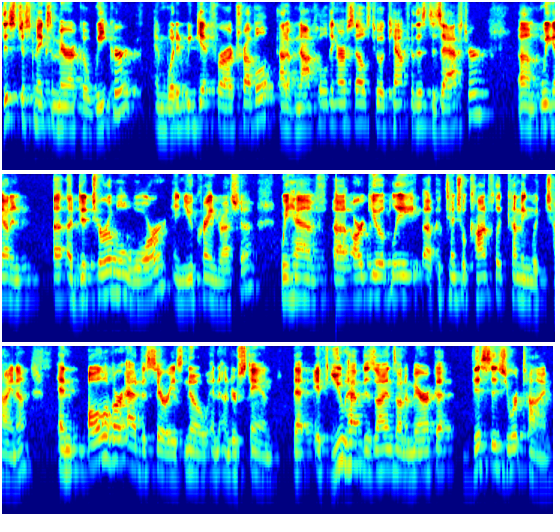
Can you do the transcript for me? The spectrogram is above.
this just makes America weaker. And what did we get for our trouble out of not holding ourselves to account for this disaster? Um, we got an, a, a, deterrable war in Ukraine, Russia. We have uh, arguably a potential conflict coming with China. And all of our adversaries know and understand that if you have designs on America, this is your time.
